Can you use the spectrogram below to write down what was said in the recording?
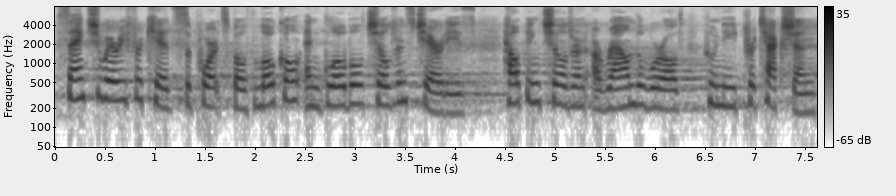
Sanctuary for Kids supports both local and global children's charities, helping children around the world who need protection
